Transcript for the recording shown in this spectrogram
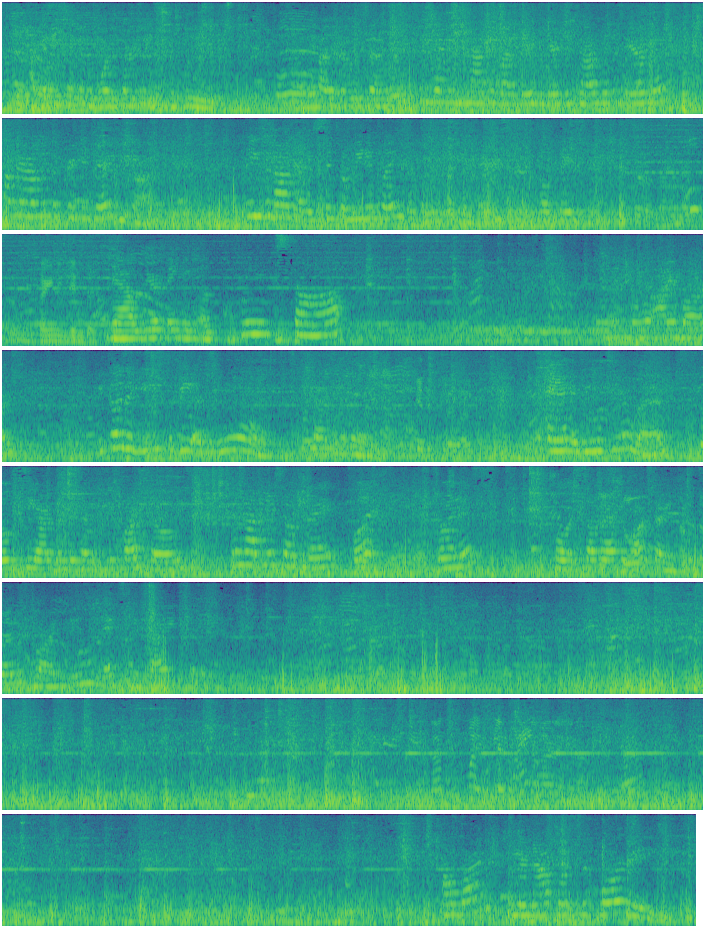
Kasi sa ganun, 1.30 is complete. They had early settlers. Is there any magic on their energy jobs in this area? Primarily the cricket therapy job. These are not as a central meeting place but believed to a very spiritual location. Now we are making a quick stop. There are iron bars. Because it used to be a jail back in the day. And if you look to your left, you'll see our vendors that we use for our shows. We're not doing a show today, but join us for Summer After Rock starting June 7th for our new next and exciting show. All right, we are now close to the quarry.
